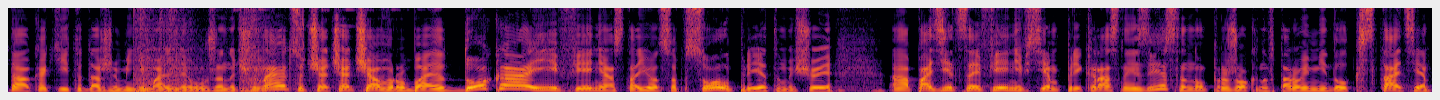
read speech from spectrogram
да, какие-то даже минимальные уже начинаются. Ча-ча-ча вырубает Дока, и Феня остается в соло. При этом еще и а, позиция Фени всем прекрасно известна. Но прыжок на второй мидл, кстати,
